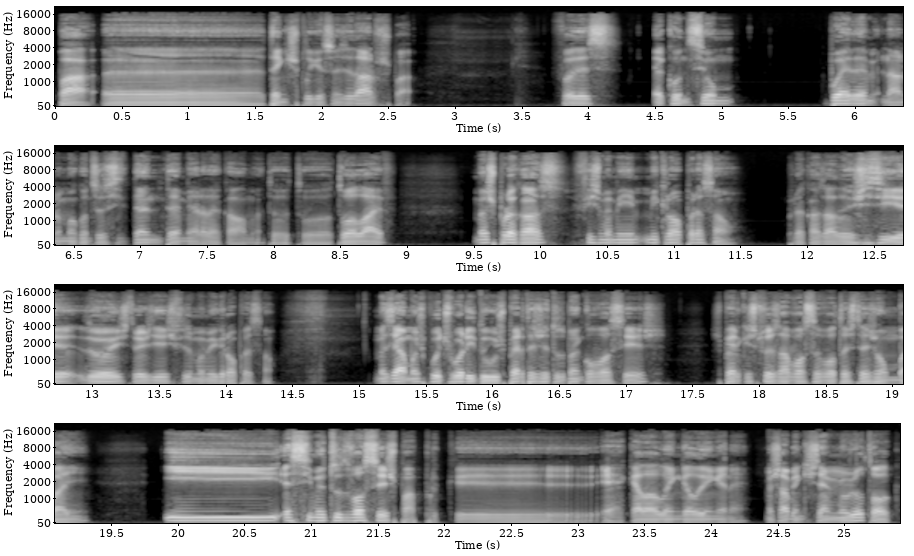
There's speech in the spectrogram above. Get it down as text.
Pá, eh, tenho explicações a dar-vos, pá. Foda-se, aconteceu-me. Bué da- Não, não me aconteceu assim tanta merda, calma, estou alive. Mas por acaso, fiz uma mi- micro-operação. Por acaso há dois dias, dois, três dias fiz uma micro-operação. Mas é, meus putos, o Ari do, espero que esteja tudo bem com vocês. Espero que as pessoas à vossa volta estejam bem. E acima de tudo vocês, pá, porque é aquela lenga-lenga, né? Mas sabem que isto é mesmo real talk.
